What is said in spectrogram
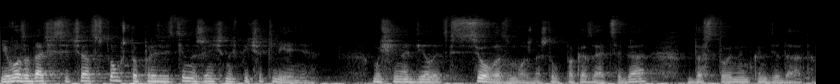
Его задача сейчас в том, чтобы произвести на женщину впечатление. Мужчина делает все возможное, чтобы показать себя достойным кандидатом.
